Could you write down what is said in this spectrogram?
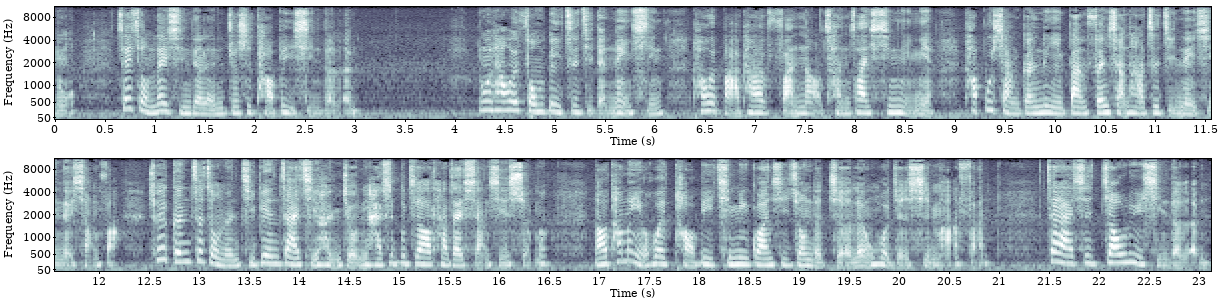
诺。这种类型的人就是逃避型的人。因为他会封闭自己的内心，他会把他的烦恼藏在心里面，他不想跟另一半分享他自己内心的想法，所以跟这种人，即便在一起很久，你还是不知道他在想些什么。然后他们也会逃避亲密关系中的责任或者是麻烦。再来是焦虑型的人。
